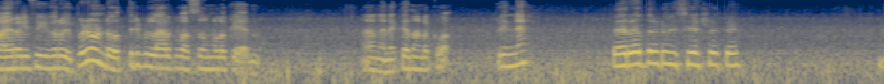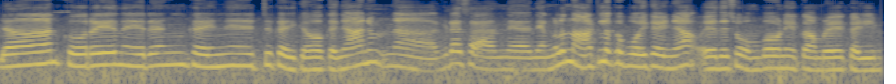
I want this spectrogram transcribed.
വൈറൽ ഫീവറും ഇപ്പോഴും ഉണ്ട്. ഒത്തിരി പിള്ളേർക്ക് അസുഖങ്ങളൊക്കെ ആയിരുന്നു. അങ്ങനെയൊക്കെ നടക്കുക പിന്നെ വേറെ എന്തുണ്ട് വിശേഷമൊക്കെ? ഞാൻ കുറേ നേരം കഴിഞ്ഞിട്ട് കഴിക്കാം. ഓക്കെ ഞാനും ഇവിടെ ഞങ്ങൾ നാട്ടിലൊക്കെ പോയി കഴിഞ്ഞാൽ ഏകദേശം ഒമ്പത് മണിയൊക്കെ ആകുമ്പോഴേ കഴിയും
